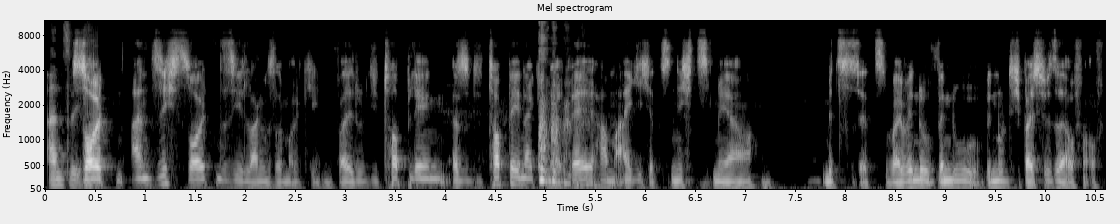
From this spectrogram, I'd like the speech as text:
An sich. Sollten, an sich sollten sie langsamer gehen, weil du die Top-Lane, also die Top-Laner generell haben eigentlich jetzt nichts mehr mitzusetzen. Weil wenn du, wenn du, wenn du dich beispielsweise auf, auf,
